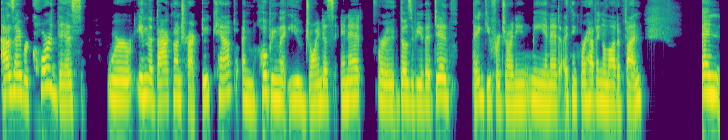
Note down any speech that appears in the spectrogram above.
as I record this, we're in the Back on Track boot camp. I'm hoping that you joined us in it. For those of you that did, thank you for joining me in it. I think we're having a lot of fun. And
